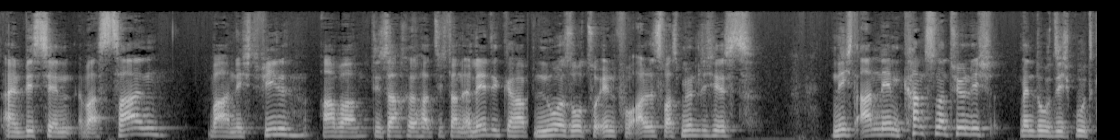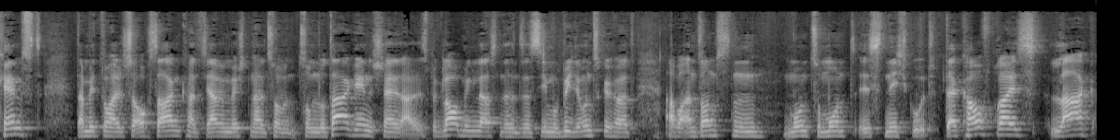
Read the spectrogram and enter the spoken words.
ein bisschen was zahlen. War nicht viel, aber die Sache hat sich dann erledigt gehabt. Nur so zur Info, alles was mündlich ist, nicht annehmen kannst du natürlich, wenn du dich gut kennst, damit du halt auch sagen kannst, ja, wir möchten halt zum, Notar gehen, schnell alles beglaubigen lassen, dass die Immobilie uns gehört. Aber ansonsten Mund zu Mund ist nicht gut. Der Kaufpreis lag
